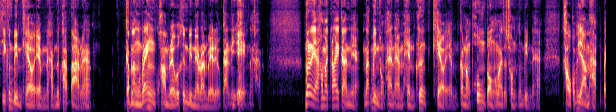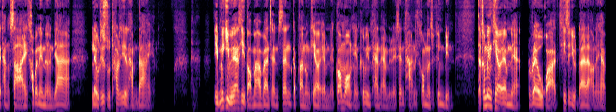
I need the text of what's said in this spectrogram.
ที่เครื่องบิน KLM นะครับนึกภาพตามนะฮะกำลังเร่งความเร็วเพื่อขึ้นบินในรันเวย์เดียวกันนี่เองนะครับ เมื่อระยะเข้ามาใกล้กันเนี่ยนักบินของแพนแอมเห็นเครื่อง KLM กำลังพุ่งตรงเข้ามาจะชนเครื่องบินนะฮะเขาก็พยายามหักไปทางซ้ายเข้าไปในเนินหญ้าเร็วที่สุดเท่าที่จะทำได้ อีกไม่กี่วินาทีต่อมาแวนเทนเซนกัปตันของ KLM เนี่ยก็มองเห็นเครื่องบินแพนแอมอยู่ในเส้นทางที่เขากำลังจะขึ้นบิน แต่เครื่องบิน KLM เนี่ยเร็วกว่าที่จะหยุดได้แล้วนะครับ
